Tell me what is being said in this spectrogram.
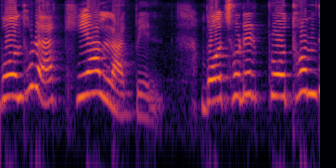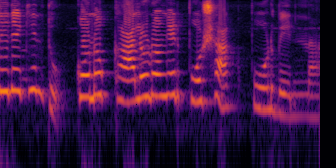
বন্ধুরা, খেয়াল রাখবেন, বছরের প্রথম দিনে কিন্তু কোনো কালো রঙের পোশাক পরবেন না।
